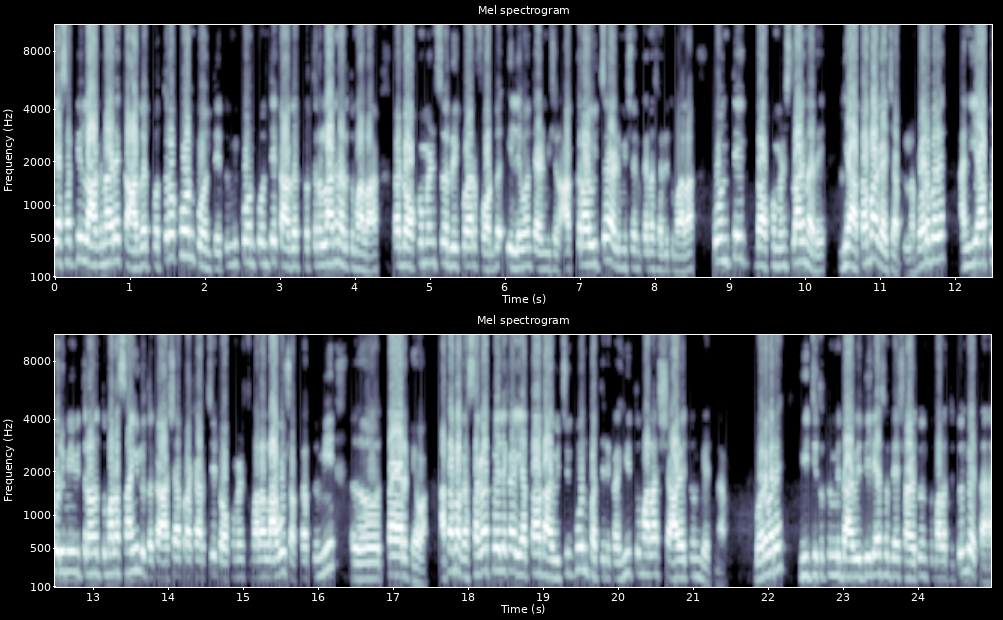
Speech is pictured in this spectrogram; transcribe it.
यासाठी लागणारे कागदपत्र कोणकोणते? तुम्ही कोणकोणते कागदपत्र लागणार तुम्हाला? Documents require for the eleventh admission अकरावीचं ऍडमिशन करण्यासाठी तुम्हाला कोणते डॉक्युमेंट्स लागणार आहे हे आता बघायचे आपल्याला. बरोबर आहे? आणि यापूर्वी मी मित्रांनो तुम्हाला सांगितलं होतं का अशा प्रकारचे डॉक्युमेंट्स तुम्हाला लागू शकतात तुम्ही तयार ठेवा. आता बघा सगळ्यात पहिले काय येता दहावीची गुणपत्रिका ही तुम्हाला शाळेतून भेटणार. बरोबर आहे? ही जिथं तुम्ही दहावी दिली असेल त्या शाळेतून तुम्हाला तिथून भेटणार.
